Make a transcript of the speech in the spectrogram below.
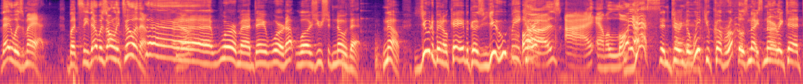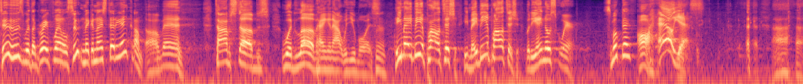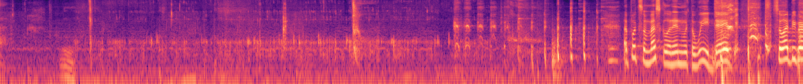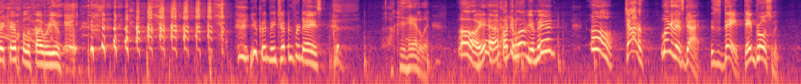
they was mad. But see, there was only two of them. Uh, were mad, Dave, were. Not was, you should know that. No, you'd have been okay because you are Because I am a lawyer. Yes, and during the week you cover up those nice gnarly tattoos with a gray flannel suit and make a nice steady income. Oh, man. Tom Stubbs would love hanging out with you boys. He may be a politician. He may be a politician, but he ain't no square. Smoke, Dave? Oh, hell yes. Ah. I put some mescaline in with the weed, Dave. so I'd be very careful if I were you. you could be tripping for days. I could handle it. Oh, yeah, I fucking love you, man. Oh, Jonathan, look at this guy. This is Dave, Dave Grossman.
